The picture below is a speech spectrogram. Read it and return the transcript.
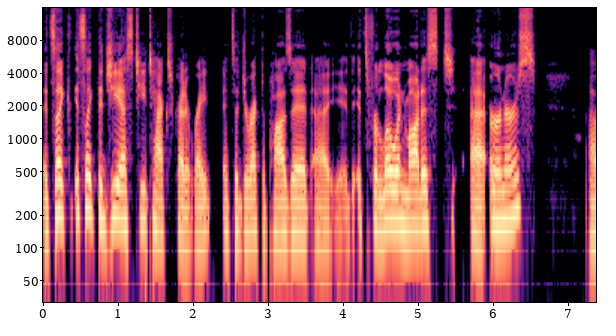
It's like it's like the GST tax credit, right? It's a direct deposit. Uh, it, it's for low and modest uh, earners. Uh,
